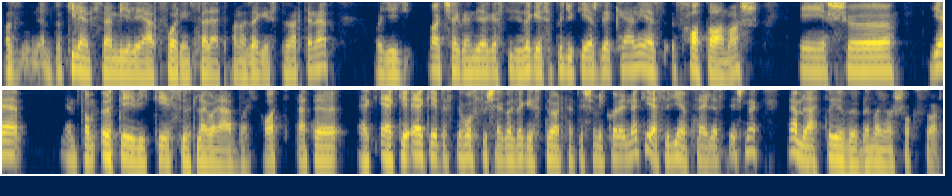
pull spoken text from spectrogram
az nem tudom, 90 milliárd forint felett van az egész történet, hogy így nagyságrendileg ezt így az egészet tudjuk érzékelni, ez, ez hatalmas, és uh, ugye nem tudom, öt évig készült legalább, vagy hat. Tehát el, elképesztő hosszúság az egész történet, és amikor neki egy ilyen fejlesztésnek, nem látsz a jövőben nagyon sokszor.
